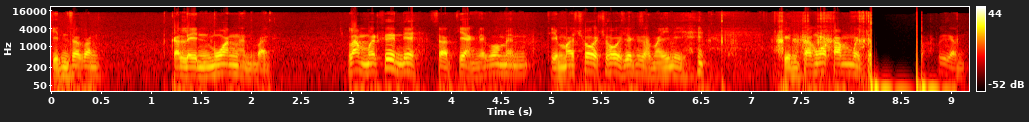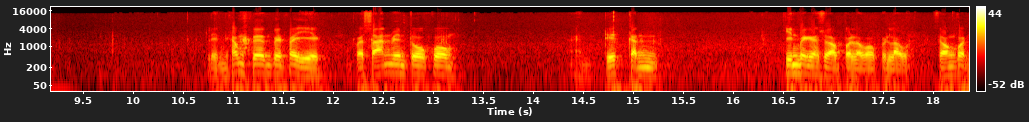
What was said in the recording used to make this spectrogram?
กินซะก่อนกะเล่นม่วนหันบัดล่ำเมื่อคืนเด้สอดแจ้งได้บ่แม่นที่มาโชว์โชว์จังสมัยนี้ขึ้นทั้งว่าคำเหมือนเพื่อน เล่นคำเครื่องเป็นพระเอก ประสานเป็นตัวโกงอันดึกกันกินไปกระสอบเปนเราเป็นเราสองคน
